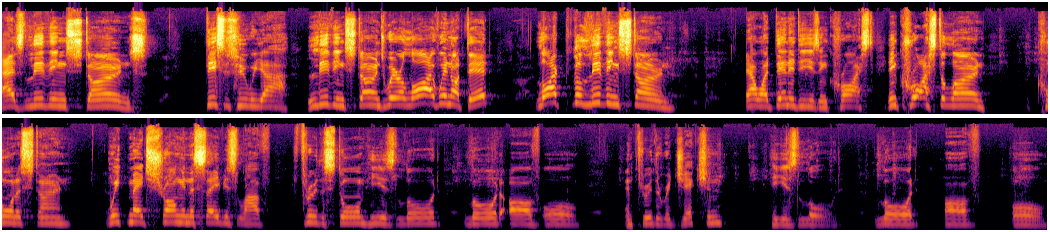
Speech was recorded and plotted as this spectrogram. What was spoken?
as living stones. This is who we are living stones. We're alive, we're not dead. Like the living stone. Our identity is in Christ, in Christ alone. the cornerstone, weak made strong in the Savior's love. Through the storm, He is Lord, Lord of all. And through the rejection, He is Lord, Lord of all.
